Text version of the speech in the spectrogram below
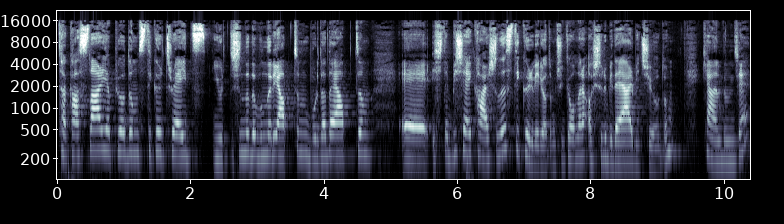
Takaslar yapıyordum, sticker trades, yurt dışında da bunları yaptım, burada da yaptım. Ee, işte bir şey karşılığı sticker veriyordum çünkü onlara aşırı bir değer biçiyordum kendimce.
